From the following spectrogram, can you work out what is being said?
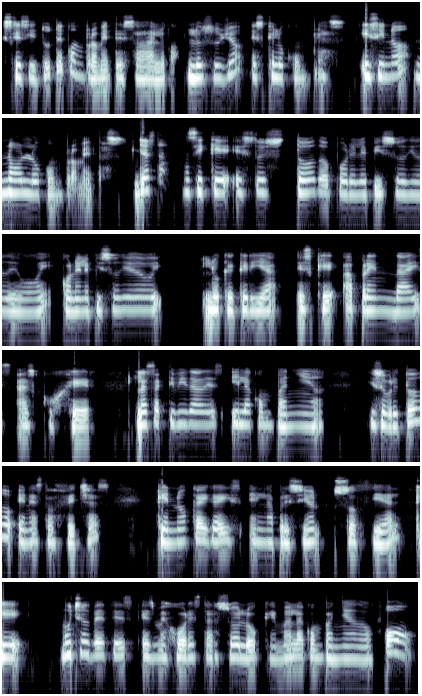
Es que si tú te comprometes a algo, lo suyo es que lo cumplas. Y si no, no lo comprometas. Ya está. Así que esto es todo por el episodio de hoy. Con el episodio de hoy lo que quería es que aprendáis a escoger las actividades y la compañía y sobre todo en estas fechas que no caigáis en la presión social que muchas veces es mejor estar solo que mal acompañado o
